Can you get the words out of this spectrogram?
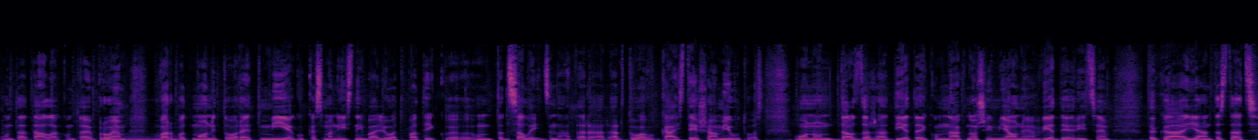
un tā tālāk. Un tā joprojām -hmm. var pat monitorēt miegu, kas man īstenībā ļoti patīk, un tad salīdzināt ar, ar, ar to, kā es tiešām jūtos. Un, un daudz dažādu ieteikumu nāk no šīm jaunajām viedierīcēm viedierīcēm. Tā kā jā, tas tāds.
